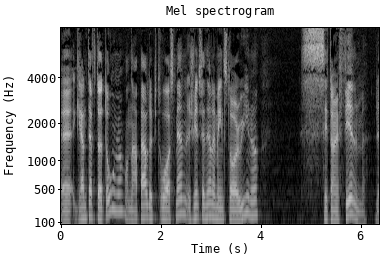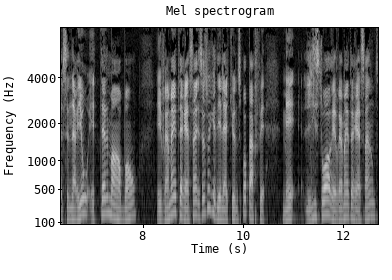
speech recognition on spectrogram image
Euh, Grand Theft Auto, là, on en parle depuis 3 semaines. Je viens de finir le main story, là. C'est un film. Le scénario est tellement bon est vraiment intéressant. C'est sûr qu'il y a des lacunes, c'est pas parfait. Mais l'histoire est vraiment intéressante.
